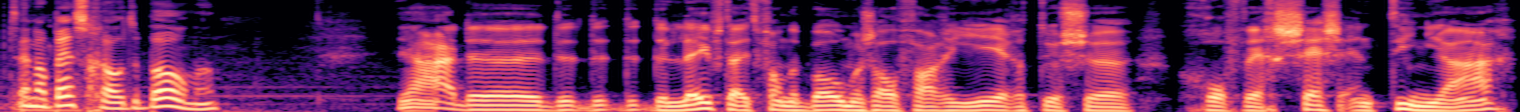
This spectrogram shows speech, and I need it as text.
Het zijn al best grote bomen. Ja, de, de, de, de leeftijd van de bomen zal variëren tussen grofweg 6 en 10 jaar.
